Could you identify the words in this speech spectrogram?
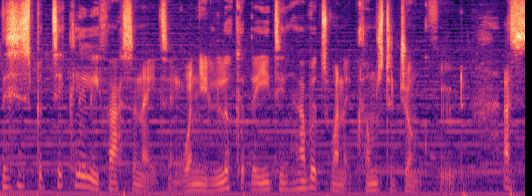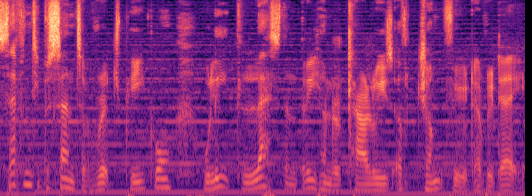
This is particularly fascinating when you look at the eating habits when it comes to junk food, as 70% of rich people will eat less than 300 calories of junk food every day.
